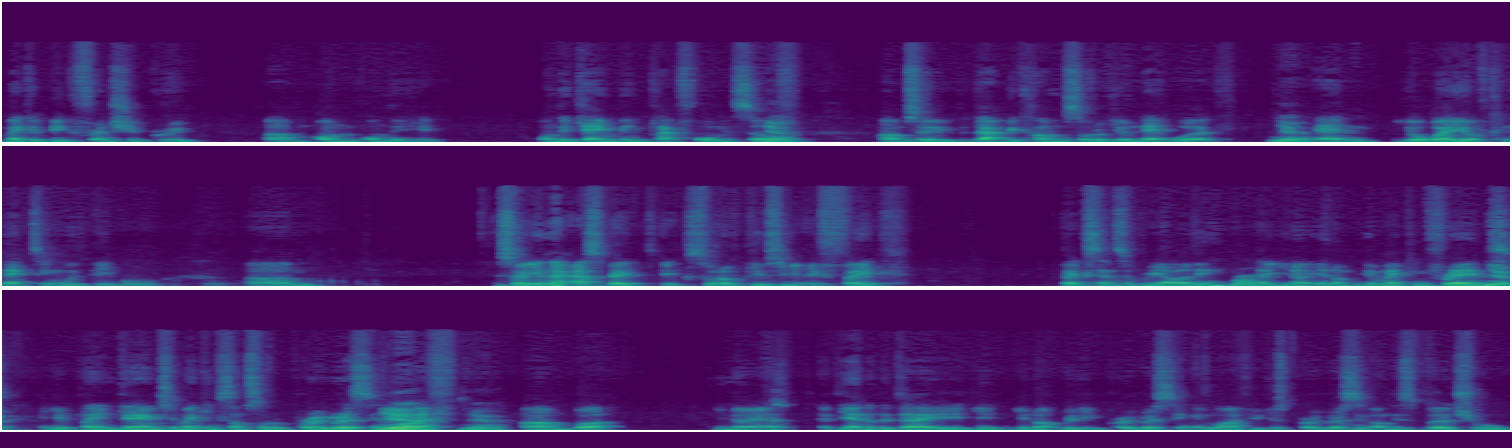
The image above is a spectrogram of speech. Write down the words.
make a big friendship group um, on on the on the gaming platform itself. Yeah. Um, so that becomes sort of your network Yeah. and your way of connecting with people. Um, so in that aspect, it sort of gives you a fake, fake sense of reality Right. that you know you're not, you're making friends Yeah. and you're playing games, you're making some sort of progress in Yeah. life. Yeah. Um, but you know, at, at the end of the day, you, you're not really progressing in life. You're just progressing on this virtual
